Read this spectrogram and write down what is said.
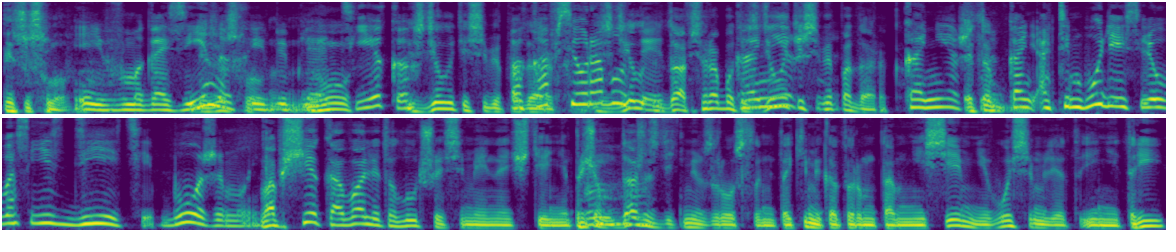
Безусловно. и в магазинах, Безусловно. и в библиотеках. Ну, сделайте себе Пока подарок. всё работает. да, все работает. Конечно. Сделайте себе подарок. Конечно. Это- кон- А тем более, если у вас есть дети. Боже мой. Вообще, Коваль – это лучшее семейное чтение. Причем Мгм. даже с детьми взрослыми, такими, которым там не 7, не 8 лет и не 3.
